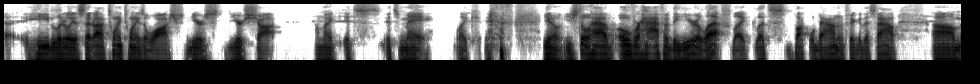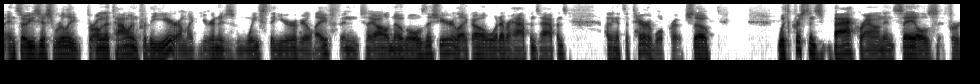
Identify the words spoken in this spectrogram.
uh, he literally has said, "Ah, oh, 2020 is a wash. Years, years shot." I'm like, it's it's May. Like, you know, you still have over half of the year left. Like, let's buckle down and figure this out. Um, and so he's just really throwing the towel in for the year. I'm like, you're to just waste the year of your life and say, oh, no goals this year. Like, oh, whatever happens, happens. I think it's a terrible approach. So with Kristen's background in sales for,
